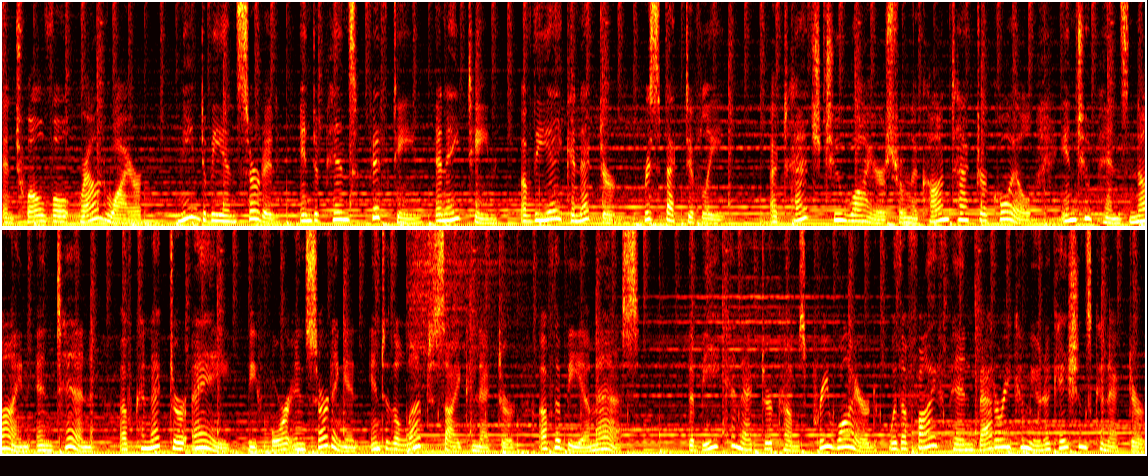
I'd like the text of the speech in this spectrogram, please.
and 12-volt ground wire need to be inserted into pins 15 and 18 of the A connector, respectively. Attach two wires from the contactor coil into pins 9 and 10 of connector A before inserting it into the left side connector of the BMS. The B connector comes pre-wired with a 5-pin battery communications connector,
